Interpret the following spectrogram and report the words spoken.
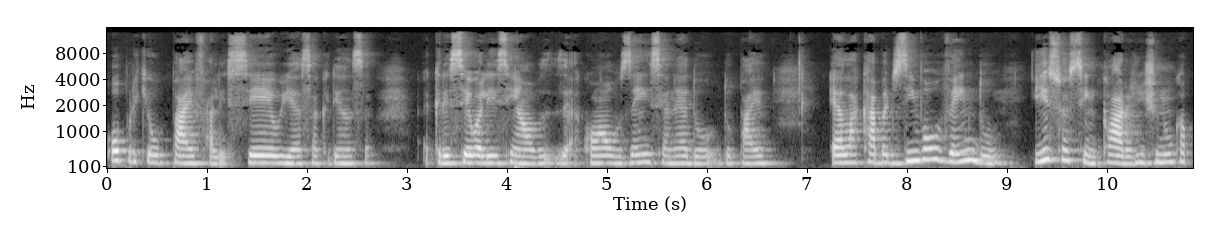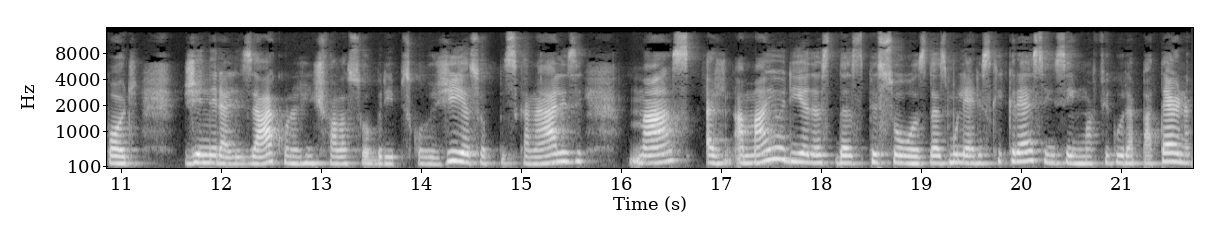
ou porque o pai faleceu e essa criança cresceu ali sem com a ausência né, do, do pai, ela acaba desenvolvendo. Isso, assim, claro, a gente nunca pode generalizar quando a gente fala sobre psicologia, sobre psicanálise, mas a, a maioria das, das pessoas, das mulheres que crescem sem uma figura paterna,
